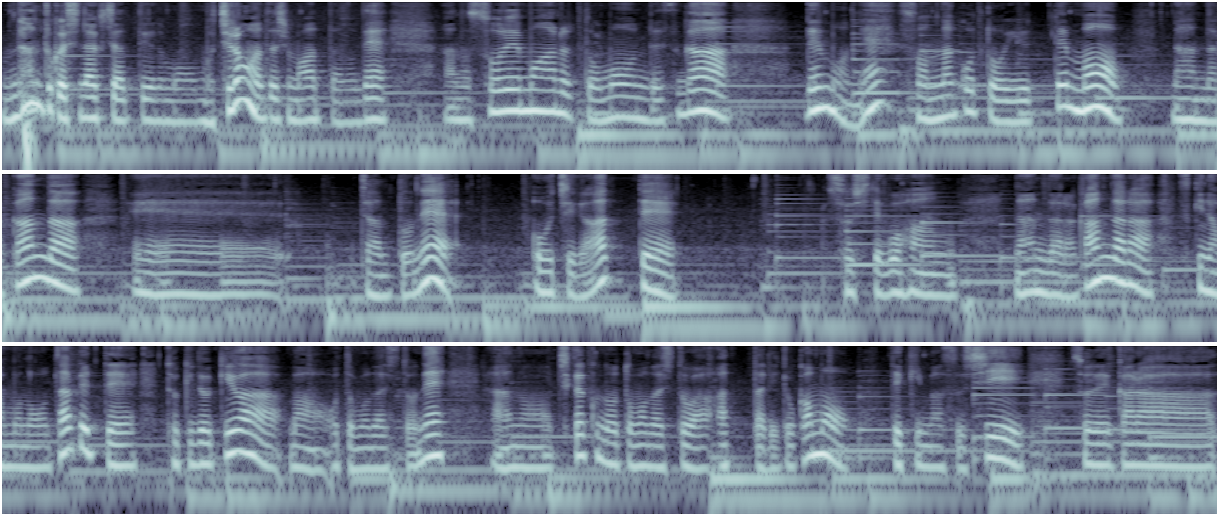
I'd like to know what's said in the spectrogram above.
なんとかしなくちゃっていうのももちろん私もあったのであのそれもあると思うんですがでもねそんなことを言ってもなんだかんだ、えー、ちゃんとねお家があってそしてご飯なんだらかんだら好きなものを食べて時々はまあお友達とねあの近くのお友達とは会ったりとかもできますしそれから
